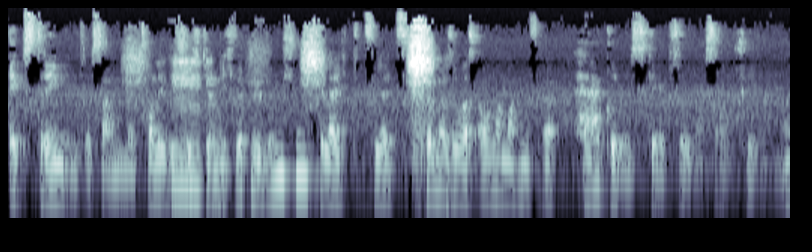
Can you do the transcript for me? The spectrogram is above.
extrem interessant, eine tolle Geschichte. Mhm. Und ich würde mir wünschen, vielleicht, vielleicht können wir sowas auch mal machen. Herkules gäbe sowas auch hier. Ne?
